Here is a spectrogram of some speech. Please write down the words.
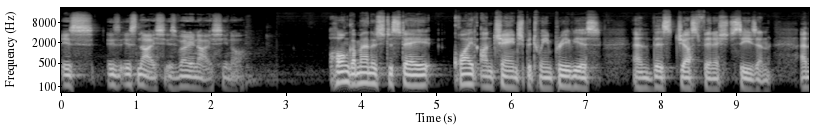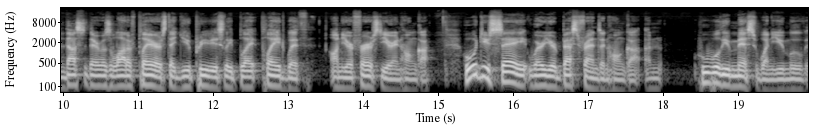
is is is nice. It's very nice. You know. Honka managed to stay quite unchanged between previous and this just finished season, and thus there was a lot of players that you previously play, played with on your first year in Honka. Who would you say were your best friends in Honka, and who will you miss when you move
